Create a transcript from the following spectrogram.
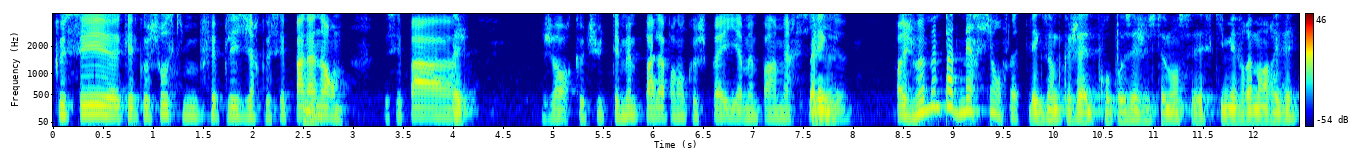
que c'est euh, quelque chose qui me fait plaisir, que c'est pas la mmh. norme, que c'est pas genre que tu t'es même pas là pendant que je paye, il y a même pas un merci. Bah, enfin, je veux même pas de merci en fait. L'exemple que j'allais te proposer justement, c'est ce qui m'est vraiment arrivé.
